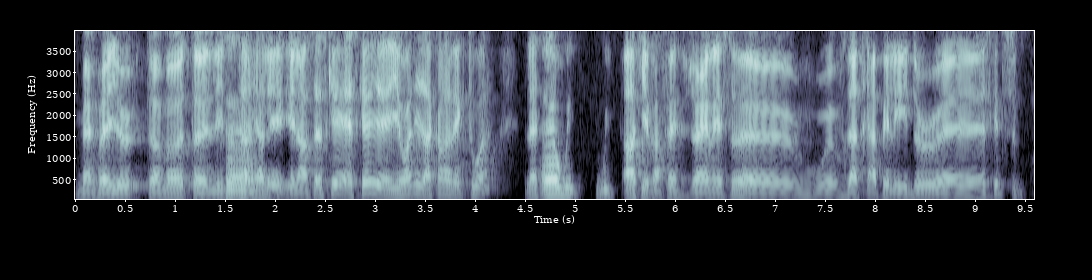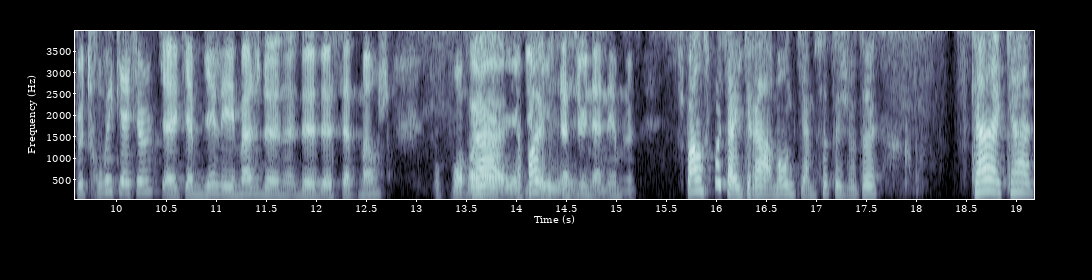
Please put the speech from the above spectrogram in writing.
Merveilleux. Thomas, l'éditorial est, lancé. Est-ce que, est que Johan est d'accord avec toi là-dessus? Euh, oui, oui. Ah, ok, parfait. J'aurais aimé ça, euh, vous, vous attraper les deux. Euh, est-ce que tu peux trouver quelqu'un qui, aime bien les matchs de, de, de 7 manches? Pour pouvoir faire C'est assez unanime. Là. Je pense pas qu'il y ait grand monde qui aime ça. Je veux dire, quand, quand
